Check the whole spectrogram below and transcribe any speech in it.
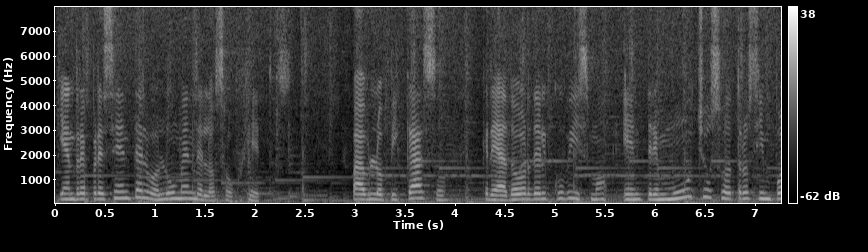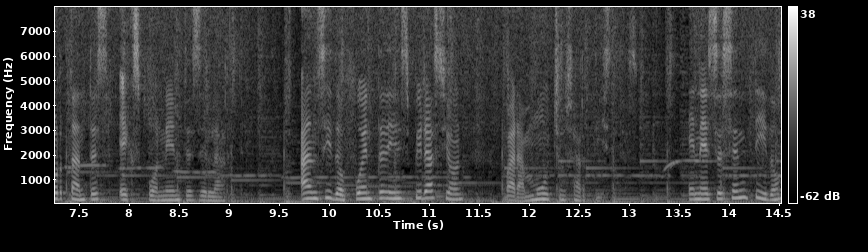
quien representa el volumen de los objetos. Pablo Picasso, creador del cubismo, entre muchos otros importantes exponentes del arte. Han sido fuente de inspiración para muchos artistas. En ese sentido,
